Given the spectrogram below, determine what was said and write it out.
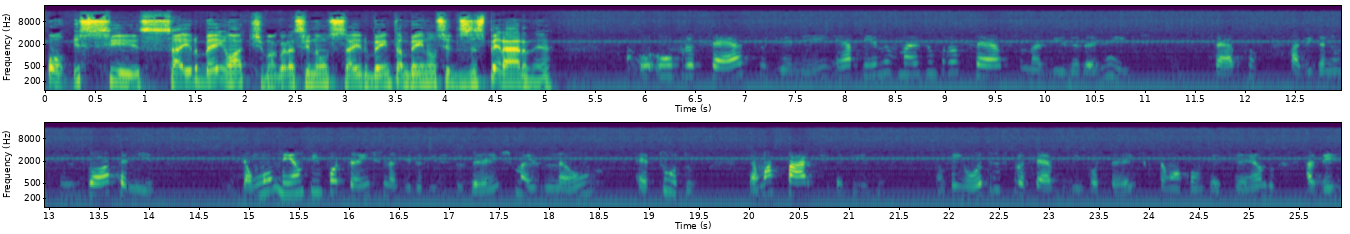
Bom, e se sair bem, ótimo. Agora, se não sair bem, também não se desesperar, né? O, o processo de Enem é apenas mais um processo na vida da gente, certo? A vida não se esgota nisso. Isso é um momento importante na vida do estudante, mas não é tudo. É uma parte da vida. Então, tem outros processos importantes que estão acontecendo, às vezes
